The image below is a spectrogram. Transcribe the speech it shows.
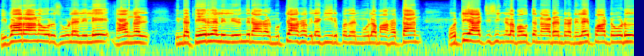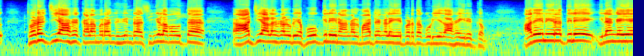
இவ்வாறான ஒரு சூழலிலே நாங்கள் இந்த தேர்தலில் இருந்து நாங்கள் முற்றாக விலகி இருப்பதன் மூலமாகத்தான் ஒற்றை ஆட்சி சிங்கள பௌத்த நாடு என்ற நிலைப்பாட்டோடு தொடர்ச்சியாக களமிறங்குகின்ற சிங்கள பௌத்த ஆட்சியாளர்களுடைய போக்கிலே நாங்கள் மாற்றங்களை ஏற்படுத்தக்கூடியதாக இருக்கும். அதே நேரத்திலே இலங்கையை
